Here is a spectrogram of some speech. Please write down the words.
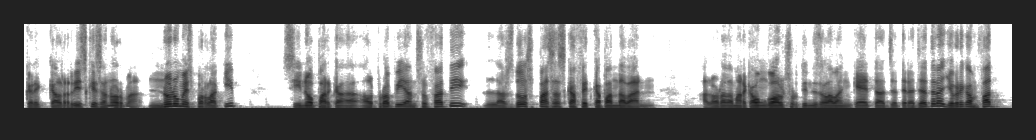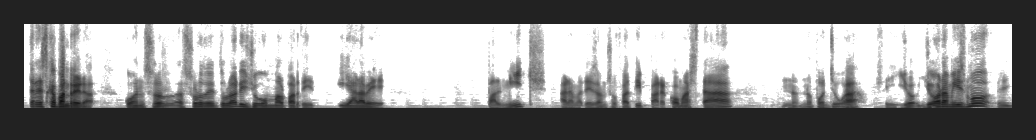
crec que el risc és enorme. No només per l'equip, sinó perquè el propi Ansu Fati, les dues passes que ha fet cap endavant a l'hora de marcar un gol sortint des de la banqueta, etc etc, jo crec que en fa tres cap enrere, quan surt, surt de titular i juga un mal partit. I ara bé, pel mig, ara mateix Ansu Fati, per com està, no, no pot jugar. O ara mismo, eh,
